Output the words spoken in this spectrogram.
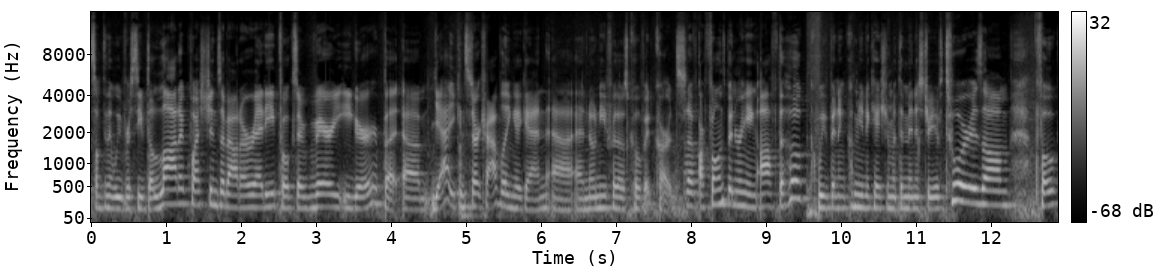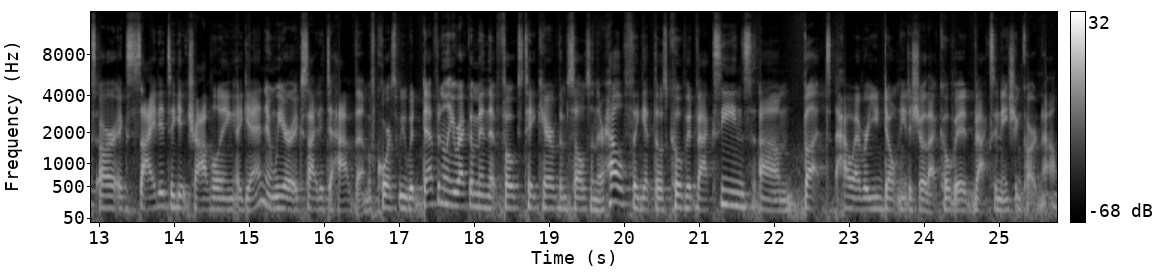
It's something that we've received a lot of questions about already. Folks are very eager, but um, yeah, you can start traveling again uh, and no need for those COVID cards. Our phone's been ringing off the hook. We've been in communication with the Ministry of Tourism. Folks are excited to get traveling again, and we are excited to have them. Of course, we would definitely recommend that folks take care of themselves and their health and get those COVID vaccines. Um, but, however, you don't need to show that COVID vaccination card now.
